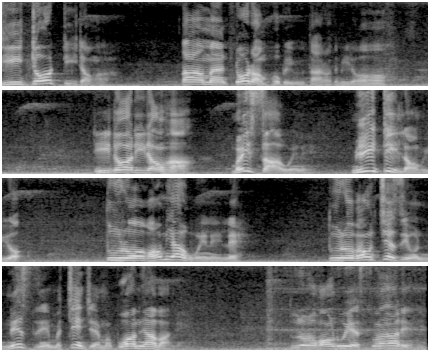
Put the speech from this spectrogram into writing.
ဒီတောတီတောင်ဟာတာမန်တောတော်မဟုတ်ပြီဘူးသားတော်သမီးတော်ဒီတော့ဒီတောင်ဟာမိစ္ဆာဝင်လေမိတိလောင်ပြီးတော့သူတော်ကောင်းများဝင်လေလေသူတော်ကောင်းကြက်စီကိုနေ့စဉ်မကြင့်ကြံမပွားများပါနဲ့သူတော်ကောင်းတို့ရဲ့စွမ်းအားတွေဒီ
